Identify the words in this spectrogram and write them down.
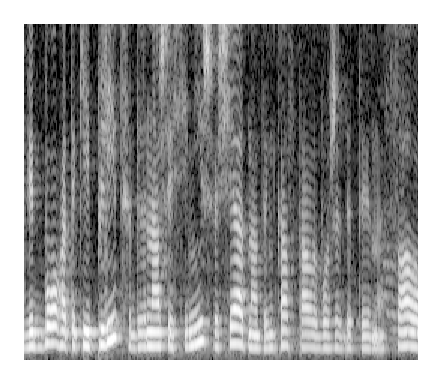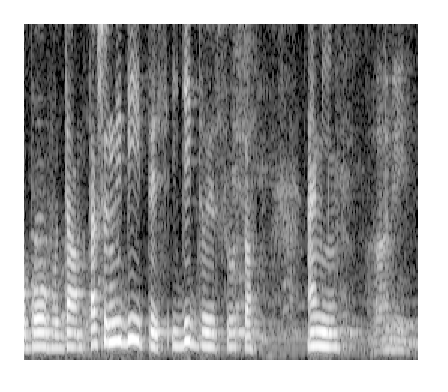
від Бога такий плід для нашої сім'ї, що ще одна донька стала Божою дитиною. Слава Богу, да. Так що не бійтесь, ідіть до Ісуса. Амінь. Амінь.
